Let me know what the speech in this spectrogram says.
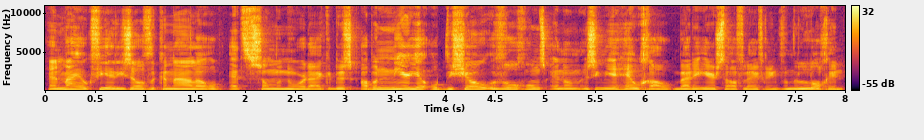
En mij ook via diezelfde kanalen op Sander Noordijk. Dus abonneer je op de show, volg ons en dan zien we je heel gauw bij de eerste aflevering van de Login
